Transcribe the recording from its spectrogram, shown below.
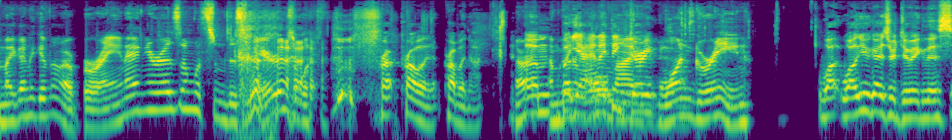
Am I going to give him a brain aneurysm with some despairs? Probably probably not. All right, Um, but yeah, and I think during- one green. While, while you guys are doing this,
